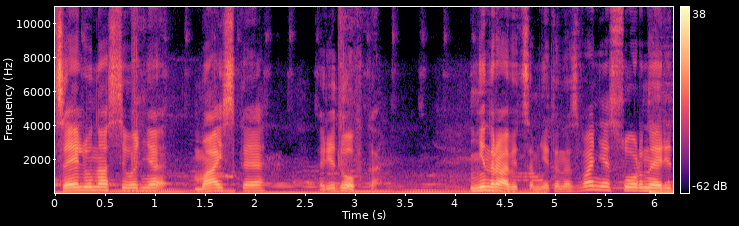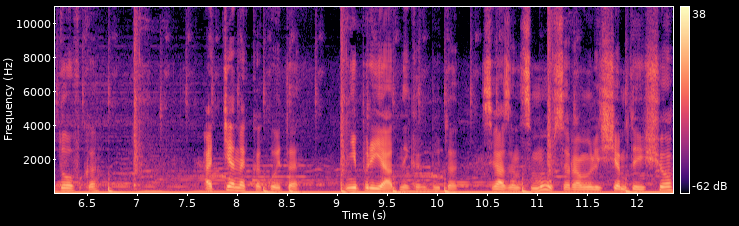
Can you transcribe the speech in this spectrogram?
Цель у нас сегодня майская рядовка. Не нравится мне это название, сорная рядовка. Оттенок какой-то неприятный, как будто связан с мусором или с чем-то еще.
